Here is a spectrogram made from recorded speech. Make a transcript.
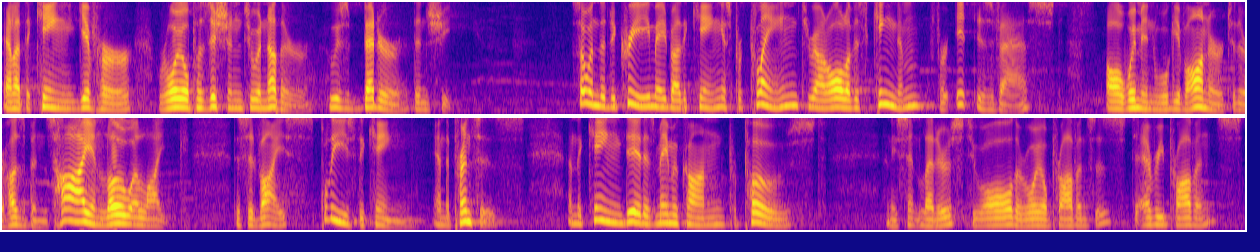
And let the king give her royal position to another who is better than she. So, when the decree made by the king is proclaimed throughout all of his kingdom, for it is vast, all women will give honor to their husbands, high and low alike. This advice pleased the king and the princes, and the king did as Memucan proposed. And he sent letters to all the royal provinces, to every province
